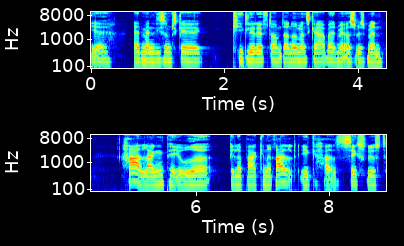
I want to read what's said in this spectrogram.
ja, at man ligesom skal kigge lidt efter, om der er noget, man skal arbejde med, også hvis man har lange perioder, eller bare generelt ikke har sexlyst.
